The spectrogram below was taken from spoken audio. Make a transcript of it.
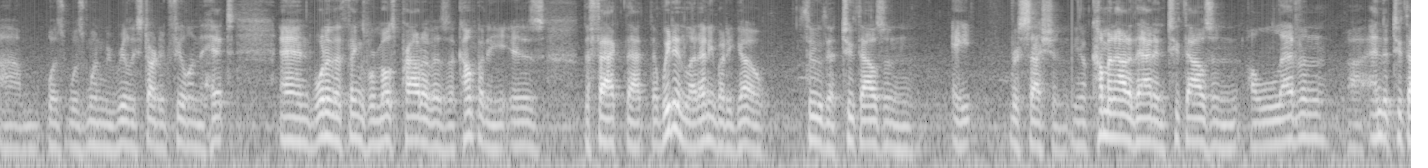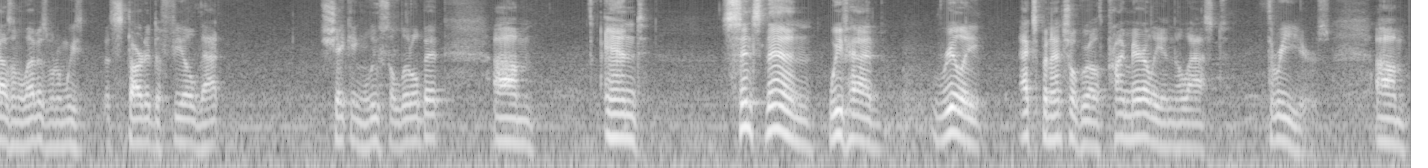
um, was, was when we really started feeling the hit. And one of the things we're most proud of as a company is the fact that, that we didn't let anybody go through the 2008 recession. You know, coming out of that in 2011, uh, end of 2011 is when we started to feel that shaking loose a little bit. Um, and since then, we've had really exponential growth, primarily in the last three years. Um,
